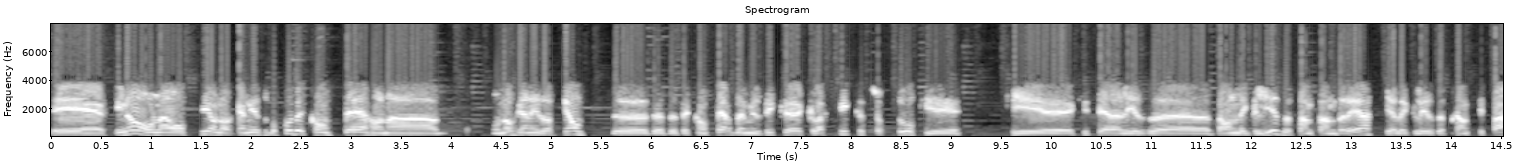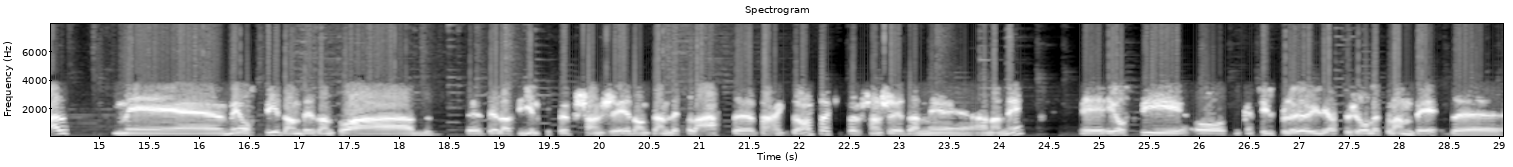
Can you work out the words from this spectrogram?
Et sinon, on a aussi, on organise beaucoup de concerts. On a une organisation de, de, de, de concerts de musique classique, surtout qui, qui, qui se réalise euh, dans l'église Sant'Andrea, qui est l'église principale, mais, mais aussi dans des endroits de, la ville qui peuvent changer, donc dans les places, euh, par exemple, qui peuvent changer d'année en année. Et, aussi, quand il pleut, il y a toujours le plan B de,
